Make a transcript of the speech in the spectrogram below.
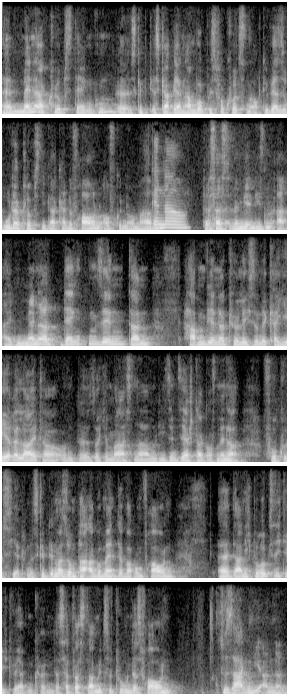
äh, Männerclubs denken. Äh, es, gibt, es gab ja in Hamburg bis vor kurzem auch diverse Ruderclubs, die gar keine Frauen aufgenommen haben. Genau. Das heißt, wenn wir in diesen alten Männerdenken sind, dann haben wir natürlich so eine Karriereleiter und äh, solche Maßnahmen, die sind sehr stark auf Männer fokussiert. Und es gibt immer so ein paar Argumente, warum Frauen äh, da nicht berücksichtigt werden können. Das hat was damit zu tun, dass Frauen, so sagen die anderen,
